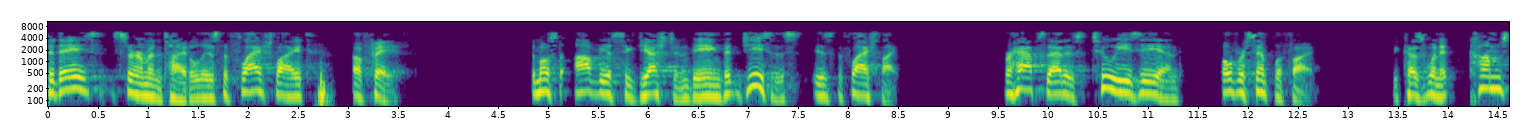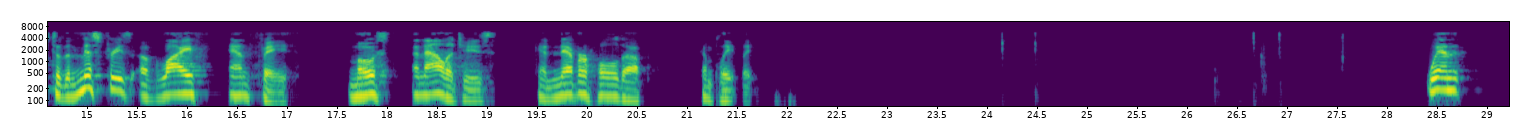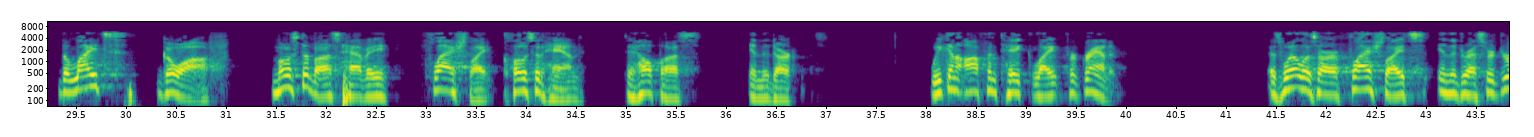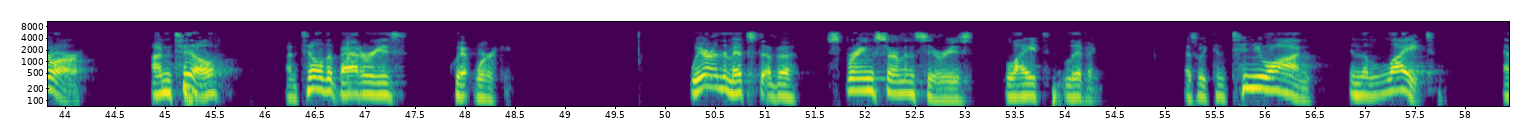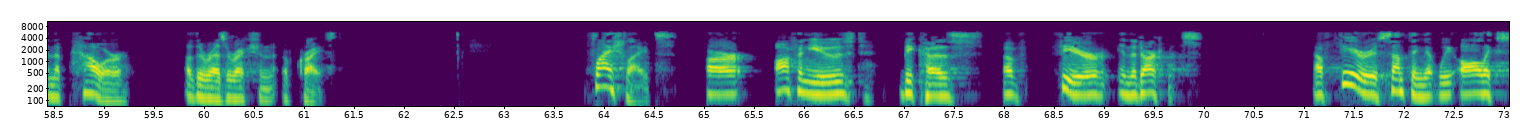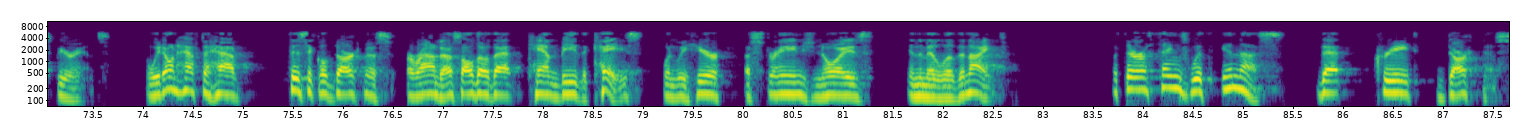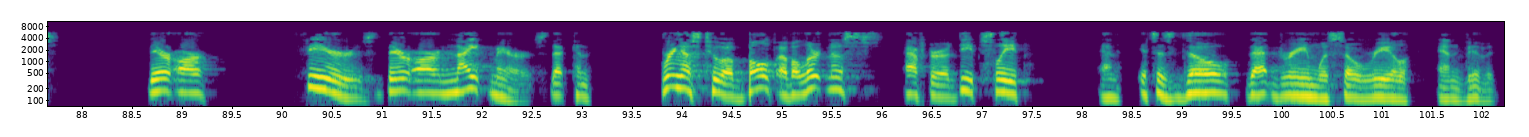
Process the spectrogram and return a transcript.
Today's sermon title is The Flashlight of Faith. The most obvious suggestion being that Jesus is the flashlight. Perhaps that is too easy and oversimplified because when it comes to the mysteries of life and faith, most analogies can never hold up completely. When the lights go off, most of us have a flashlight close at hand to help us in the darkness. We can often take light for granted, as well as our flashlights in the dresser drawer, until, until the batteries quit working. We are in the midst of a spring sermon series, Light Living, as we continue on in the light and the power of the resurrection of Christ. Flashlights are often used because of fear in the darkness. Now fear is something that we all experience. We don't have to have physical darkness around us, although that can be the case when we hear a strange noise in the middle of the night. But there are things within us that create darkness. There are fears, there are nightmares that can bring us to a bolt of alertness after a deep sleep, and it's as though that dream was so real and vivid.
